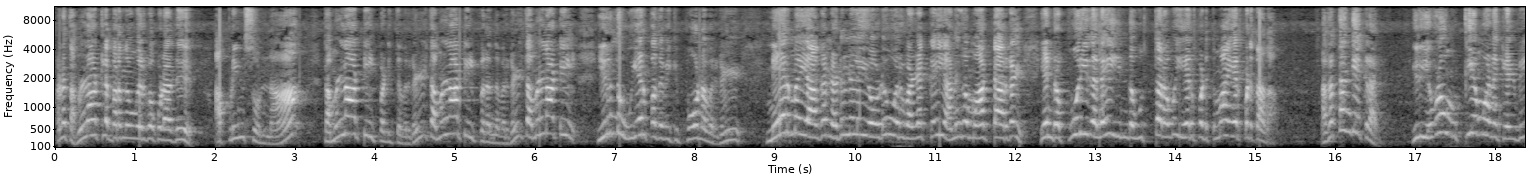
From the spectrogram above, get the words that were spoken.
ஆனா தமிழ்நாட்டுல பிறந்தவங்க இருக்கக்கூடாது அப்படின்னு சொன்னா தமிழ்நாட்டில் படித்தவர்கள் தமிழ்நாட்டில் பிறந்தவர்கள் தமிழ்நாட்டில் இருந்து உயர் பதவிக்கு போனவர்கள் நேர்மையாக நடுநிலையோடு ஒரு வழக்கை அணுக மாட்டார்கள் என்ற புரிதலை இந்த உத்தரவு ஏற்படுத்துமா ஏற்படுத்தாதா? அதைத்தான் கேட்கிறார். இது எவ்வளவு முக்கியமான கேள்வி.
